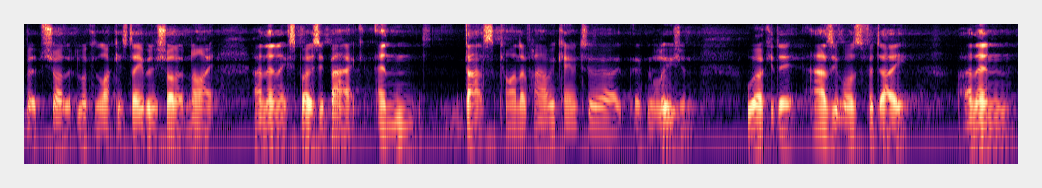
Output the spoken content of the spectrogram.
but shot it looking like it's day, but it's shot at night, and then expose it back. And that's kind of how we came to a, a conclusion. Work at it as it was for day, and then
